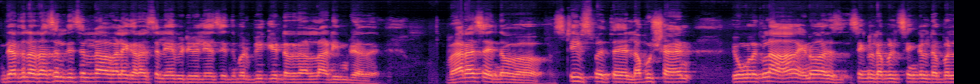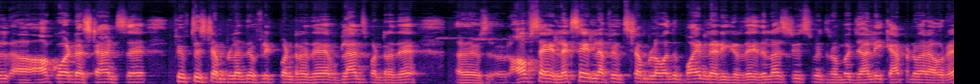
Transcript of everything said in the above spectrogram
இந்த இடத்துல ரசல் கிசல்லாம் வேலைக்கு ரசல் ஏபிடி வில்லியர்ஸ் இந்த மாதிரி பிக் ஹிட்டர்லாம் அடிக்க முடியாது. வேற இந்த ஸ்டீவ் ஸ்மித்து லபுஷான் இவங்களுக்குலாம் இன்னும் single double single double awkward stands fifth ஸ்டெம்ப்லேருந்து ஃப்ளிக் பண்ணுறது கிளான்ஸ் பண்ணுறது ஆஃப் சைடு லெக் சைடில் ஃபிஃப்த் ஸ்டெம்பில் வந்து பாயிண்டில் அடிக்கிறது இதெல்லாம் ஸ்டீவ் ஸ்மித் ரொம்ப ஜாலி கேப்டன் வேறு அவர்.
